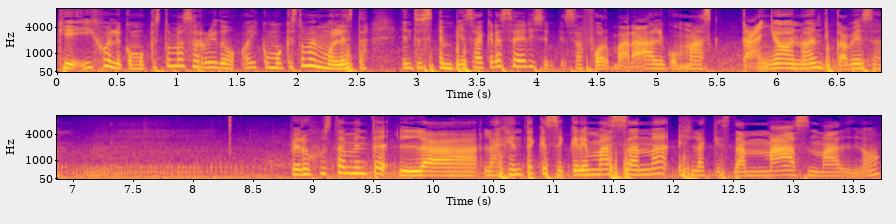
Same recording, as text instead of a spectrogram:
que, híjole, como que esto me hace ruido, ay, como que esto me molesta. Entonces empieza a crecer y se empieza a formar algo más cañón, ¿no? En tu cabeza. Pero justamente la, la gente que se cree más sana es la que está más mal, ¿no?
